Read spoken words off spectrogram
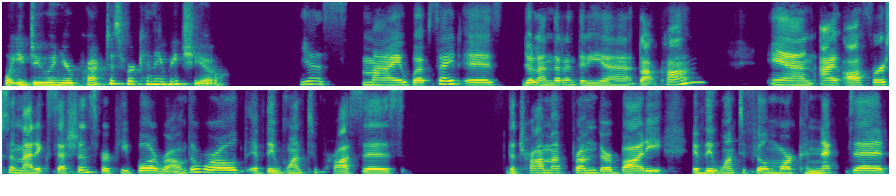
what you do in your practice, where can they reach you? Yes. My website is yolandarenteria.com. And I offer somatic sessions for people around the world if they want to process the trauma from their body, if they want to feel more connected.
